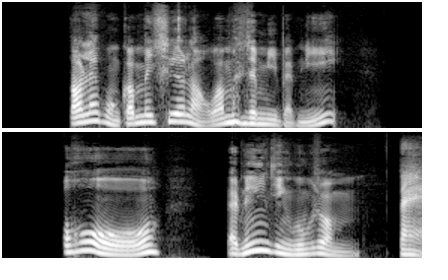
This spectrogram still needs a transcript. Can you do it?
ๆ ตอนแรกผมก็ไม่เชื่อหรอกว่ามันจะมีแบบนี้ โอ้โห แบบนี้จริงๆคุณผู้ชม แต่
